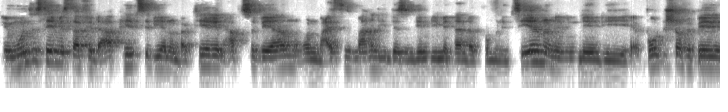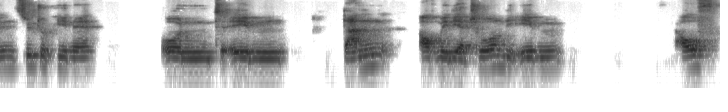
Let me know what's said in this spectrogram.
Immunsystem ist dafür da, Pilze, Viren und Bakterien abzuwehren und meistens machen die das, indem die miteinander kommunizieren und indem die Botenstoffe bilden, Zytokine und eben dann auch Mediatoren, die eben auf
